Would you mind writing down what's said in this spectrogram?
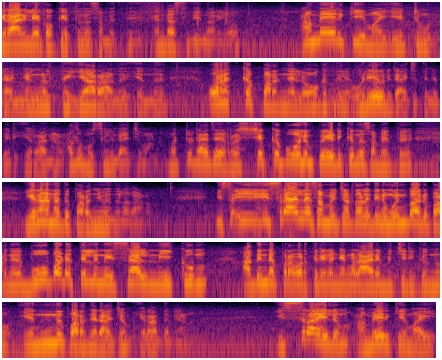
ഇറാനിലേക്കൊക്കെ എത്തുന്ന സമയത്ത് എന്താ സ്ഥിതി എന്നറിയോ? അമേരിക്കയുമായി ഏറ്റുമുട്ടാൻ ഞങ്ങൾ തയ്യാറാണ് എന്ന് ഉറക്കെ പറഞ്ഞ ലോകത്തിലെ ഒരേ ഒരു രാജ്യത്തിന്റെ പേര് ഇറാനാണ്. അത് മുസ്ലിം രാജ്യമാണ്. മറ്റു രാജ്യ റഷ്യക്ക് പോലും പേടിക്കുന്ന സമയത്ത് ഇറാൻ അത് പറഞ്ഞു എന്നുള്ളതാണ്. ഇസ് ഇസ്രായേലിനെ സംബന്ധിച്ചിടത്തോളം ഇതിന് മുൻപ് അവർ പറഞ്ഞത് ഭൂപടത്തിൽ നിന്ന് ഇസ്രായേൽ നീക്കും അതിന്റെ പ്രവർത്തനങ്ങൾ ഞങ്ങൾ ആരംഭിച്ചിരിക്കുന്നു എന്ന് പറഞ്ഞ രാജ്യം ഇറാൻ തന്നെയാണ്. ഇസ്രായേലും അമേരിക്കയുമായി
